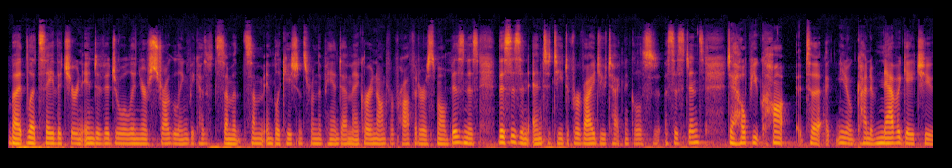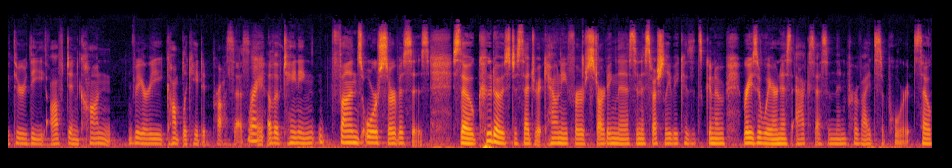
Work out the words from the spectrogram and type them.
But let's say that you're an individual and you're struggling because of some, some implications from the pandemic, or a non for profit or a small business. This is an entity to provide you technical assistance to help you co- to you know kind of navigate you through the often con very complicated process right. of obtaining funds or services. So kudos to Sedgwick County for starting this, and especially because it's going to raise awareness, access, and then provide support. So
